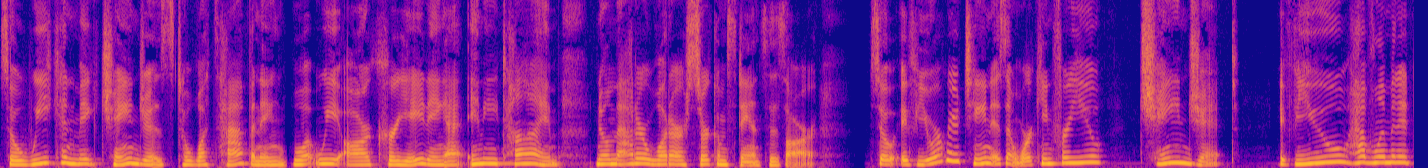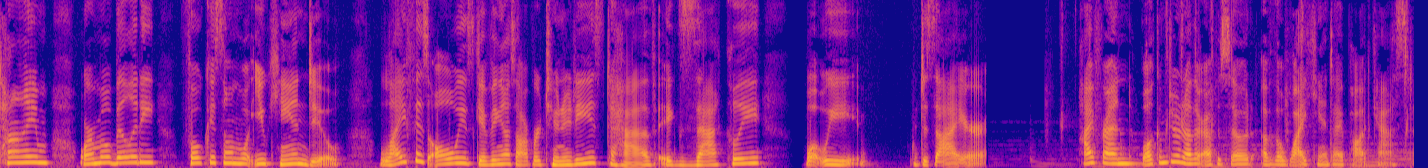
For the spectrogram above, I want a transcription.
So we can make changes to what's happening, what we are creating at any time, no matter what our circumstances are. So if your routine isn't working for you, change it. If you have limited time or mobility, focus on what you can do. Life is always giving us opportunities to have exactly what we desire. Hi, friend. Welcome to another episode of the Why Can't I podcast.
